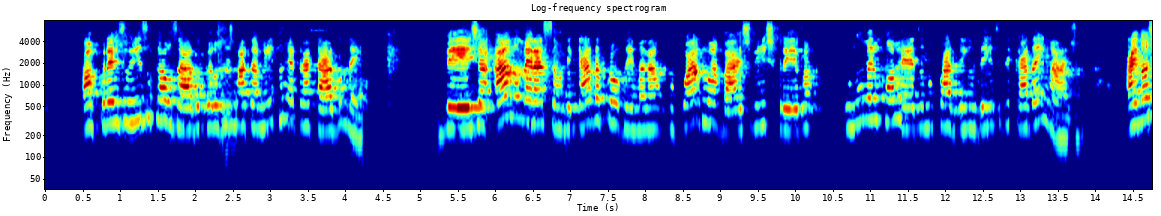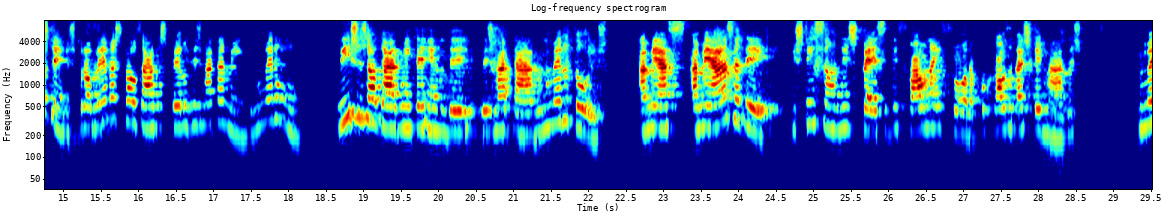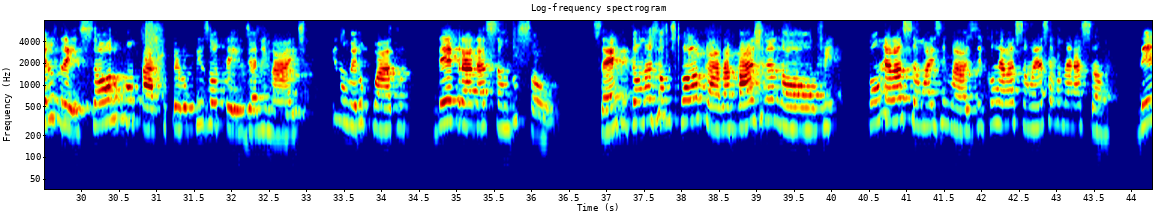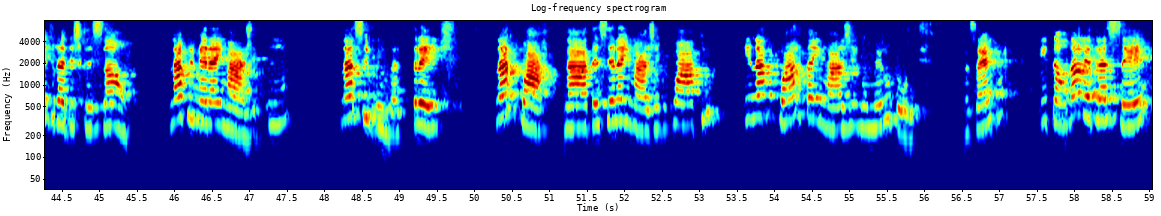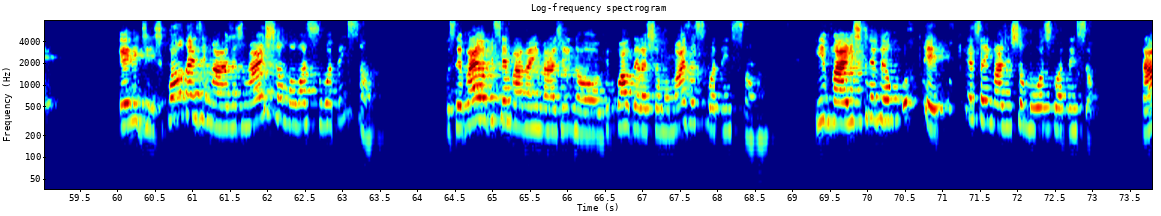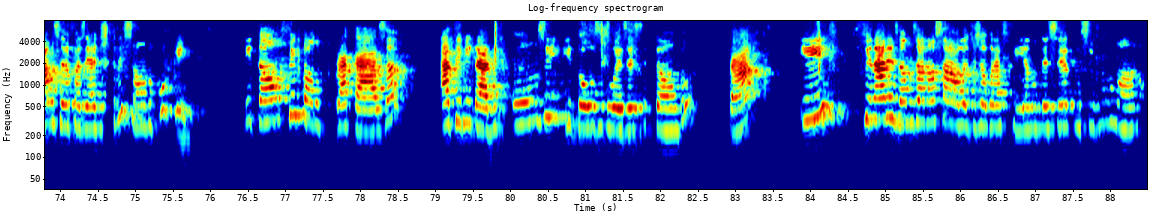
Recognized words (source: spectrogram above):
ao prejuízo causado pelo desmatamento retratado nela. Veja a numeração de cada problema no quadro abaixo e escreva o número correto no quadrinho dentro de cada imagem. Aí nós temos problemas causados pelo desmatamento. Número um, lixo jogado em terreno desmatado. Número dois, ameaça, ameaça de extinção de espécies de fauna e flora por causa das queimadas. Número três, solo compacto pelo pisoteio de animais. E número quatro, degradação do solo, certo? Então, nós vamos colocar na página 9, com relação às imagens e com relação a essa numeração dentro da descrição, na primeira imagem, 1, na segunda, 3, na quarta, na terceira imagem, 4 e na quarta imagem, número 2, tá certo? Então, na letra C, ele diz qual das imagens mais chamou a sua atenção. Você vai observar na imagem 9 qual delas chamou mais a sua atenção e vai escrever o porquê. Por que essa imagem chamou a sua atenção? Tá? Você vai fazer a descrição do porquê. Então, ficando para casa, atividade 11 e 12 do Exercitando, tá? E finalizamos a nossa aula de Geografia no terceiro, no segundo ano,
